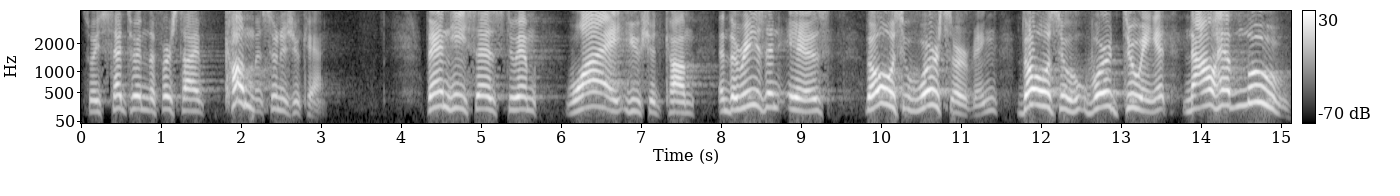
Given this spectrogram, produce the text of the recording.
So he said to him the first time, Come as soon as you can. Then he says to him, Why you should come. And the reason is those who were serving, those who were doing it, now have moved.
